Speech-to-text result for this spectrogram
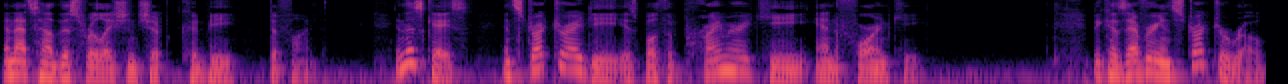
And that's how this relationship could be defined. In this case, instructor ID is both a primary key and a foreign key. Because every instructor row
